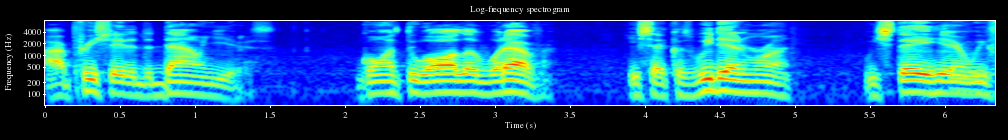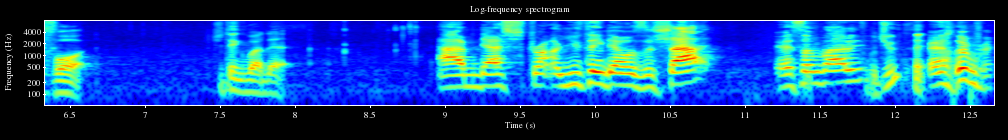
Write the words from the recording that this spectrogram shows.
I appreciated the down years, going through all of whatever. He said, because we didn't run, we stayed here and we fought. What you think about that? I, that's strong. You think that was a shot at somebody? What you think?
